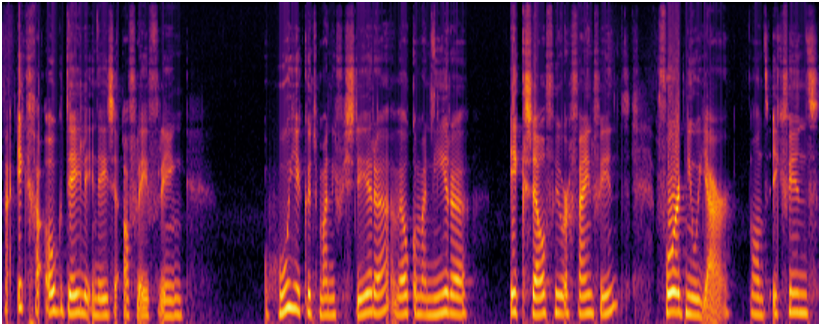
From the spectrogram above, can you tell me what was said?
Nou, ik ga ook delen in deze aflevering hoe je kunt manifesteren, welke manieren ik zelf heel erg fijn vind voor het nieuwe jaar. Want ik vind,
